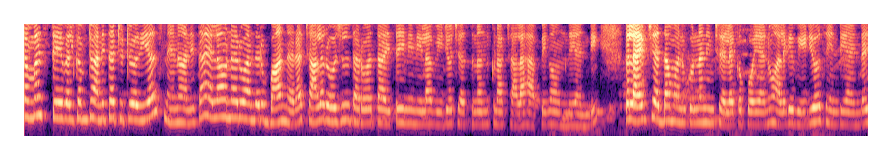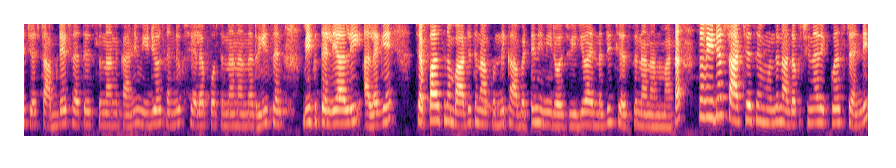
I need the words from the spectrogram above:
నమస్తే. Welcome to Anitha tutorials. నేను అనిత. ఎలా ఉన్నారు? అందరూ బాగున్నారా? చాలా రోజుల తర్వాత అయితే నేను ఇలా వీడియో చేస్తున్నందుకు నాకు చాలా హ్యాపీగా ఉంది అండి. సో లైవ్ చేద్దాం అనుకున్నా నేను చేయలేకపోయాను. అలాగే వీడియోస్ ఏంటి అంటే జస్ట్ అప్డేట్స్ అయితే ఇస్తున్నాను. కానీ వీడియోస్ ఎందుకు చేయలేకపోతున్నాను అన్న రీజన్ మీకు తెలియాలి. అలాగే చెప్పాల్సిన బాధ్యత నాకు ఉంది కాబట్టి నేను ఈరోజు వీడియో అన్నది చేస్తున్నాను అనమాట సో వీడియో స్టార్ట్ చేసే ముందు నాదొక చిన్న రిక్వెస్ట్ అండి.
